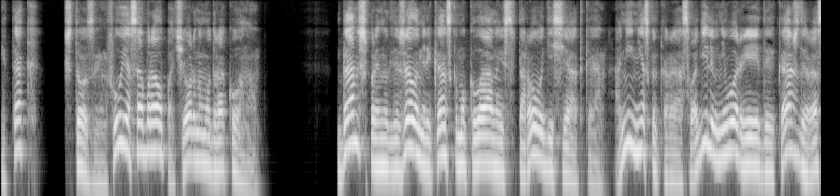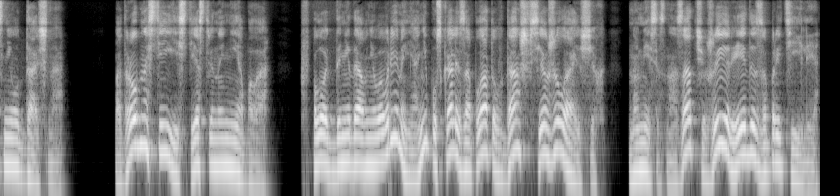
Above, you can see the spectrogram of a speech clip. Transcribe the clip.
Итак, что за инфу я собрал по черному дракону? Данш принадлежал американскому клану из второго десятка. Они несколько раз водили в него рейды, каждый раз неудачно. Подробностей, естественно, не было. Вплоть до недавнего времени они пускали за плату в Данш всех желающих, но месяц назад чужие рейды запретили.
